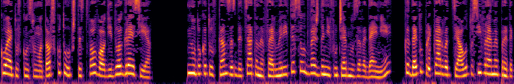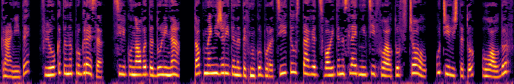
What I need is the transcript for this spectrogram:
което в консуматорското общество води до агресия. Но докато в Канзас децата на фермерите са отвеждани в учебно заведение, където прекарват цялото си време пред екраните, в люлката на прогреса, Силиконовата долина, топ-менеджерите на технокорпорациите оставят своите наследници в Чоул, училището, Уолдорф,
